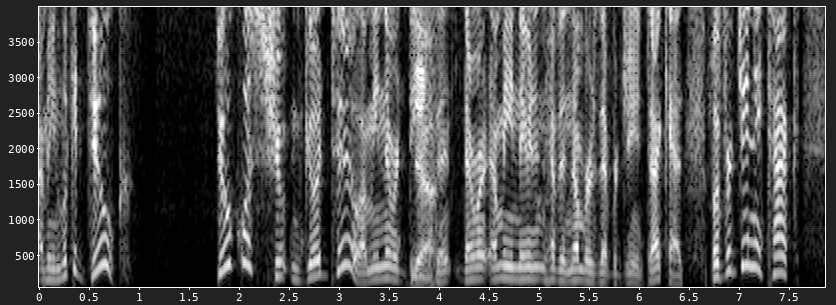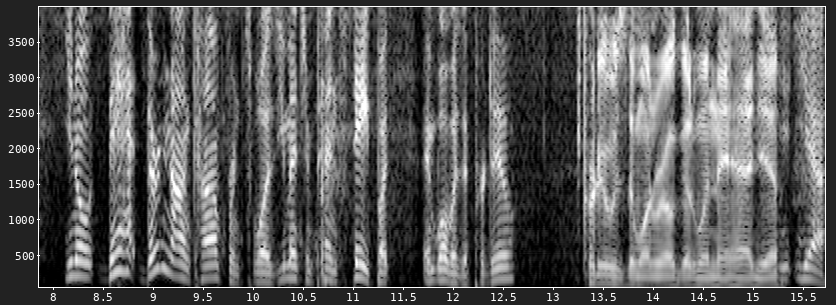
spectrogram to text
I mean, look at Duke. Duke was shooting good too. I mean, they were decent. Yeah. They were. I mean, they didn't have the numbers that Virginia Tech had, but Virginia Tech, you know, they had, their non-conference was. You mentioned Penn State, but and what was it? Purdue. Purdue was the one real good one they had, yeah. Y- Yeah,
